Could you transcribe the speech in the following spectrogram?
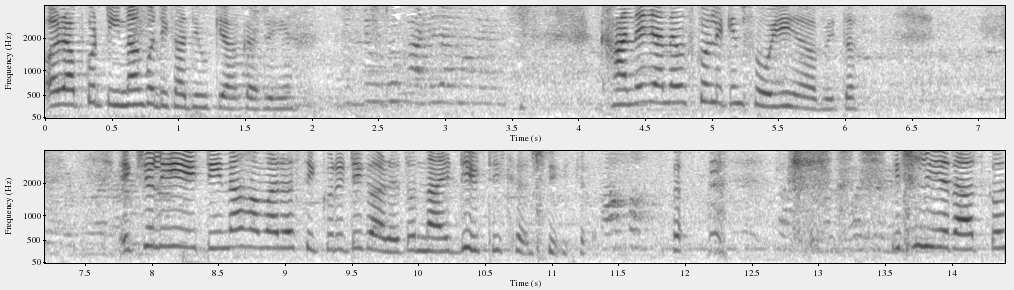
और आपको टीना को दिखाती हूँ क्या कर रही है। खाने जाना है उसको लेकिन सोई है अभी तक एक्चुअली टीना हमारा सिक्योरिटी गार्ड है तो नाइट ड्यूटी करती है। इसलिए रात को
